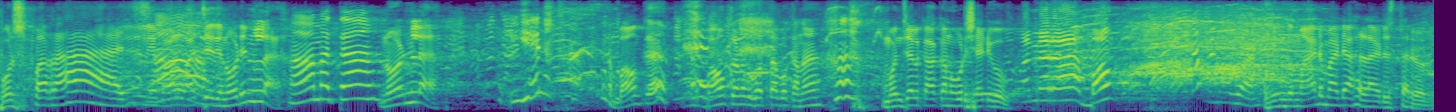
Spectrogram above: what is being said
ಪುಷ್ಪರಾಜ್. ನೀ ಭಾಳ ವಾಜ್ಯ ನೋಡಿನಲ್ಲ ಹಾ ಮತ್ತ? ನೋಡ್ಲ? ಏನ್? ಬಾವುಕ? ಬಾಂಕ್ ಅನ್ನೋದು ಗೊತ್ತಾಗ್ಬೇಕನ? ಮುಂಜಾನೆ ಕಾಕನ ಕೂಡ ಶೆಡಿಗೆ ಹೋಗು. ಹಿಂಗ ಮಾಡಿ ಮಾಡಿ ಹಳ್ಳ ಹಿಡಿಸ್ತಾರೆ ಇವರು.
